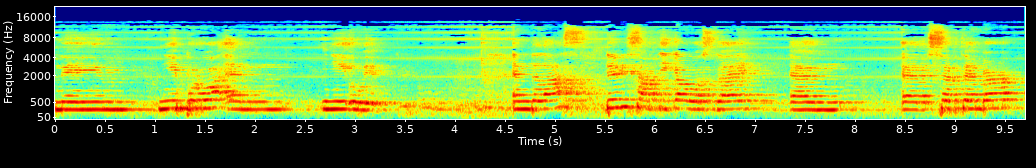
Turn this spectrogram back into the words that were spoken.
named Nyi Purwa and Nyi Uwit. And the last, Dewi Sartika was died and at September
